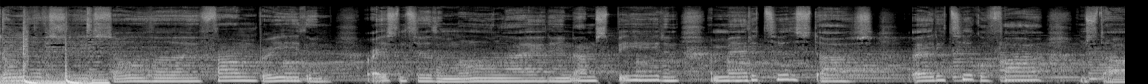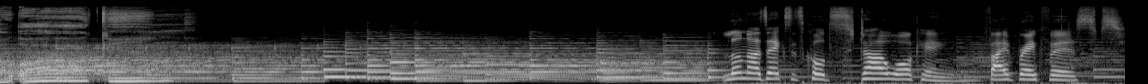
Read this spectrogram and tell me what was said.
Don't ever say it's over if I'm breathing. Racing to the moonlight and I'm speeding. I'm headed to the stars, ready to go far. I'm start walking. Lil Nas X, it's called Star Walking. Five breakfast.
